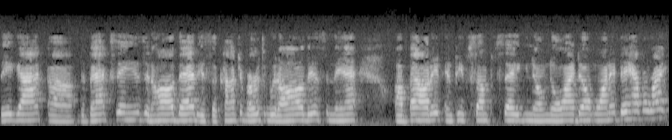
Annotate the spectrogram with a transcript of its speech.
they got uh, the vaccines and all that. It's a controversy with all this and that about it, and people some say, you know, no, I don't want it. They have a right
